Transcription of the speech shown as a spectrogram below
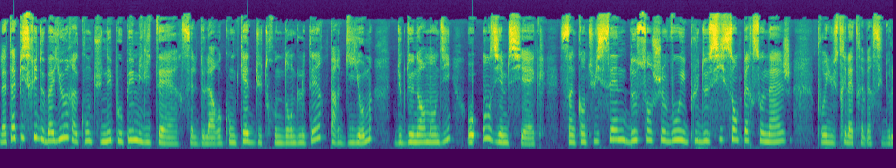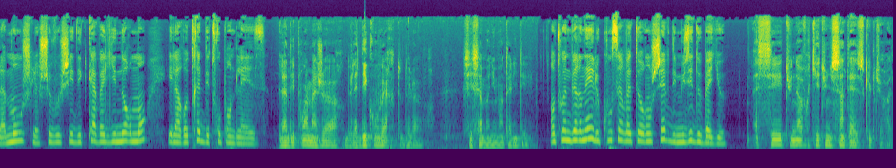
La tapisserie de Bayeux raconte une épopée militaire, celle de la reconquête du trône d'Angleterre par Guillaume, duc de Normandie, au XIe siècle. 58 scènes, 200 chevaux et plus de 600 personnages pour illustrer la traversée de la Manche, la chevauchée des cavaliers normands et la retraite des troupes anglaises. L'un des points majeurs de la découverte de l'œuvre, c'est sa monumentalité. Antoine Vernet est le conservateur en chef des musées de Bayeux. C'est une œuvre qui est une synthèse culturelle.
